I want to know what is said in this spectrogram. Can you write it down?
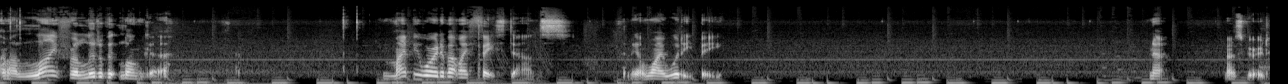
I'm alive for a little bit longer. Might be worried about my face downs. Why would he be? No, that's good.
